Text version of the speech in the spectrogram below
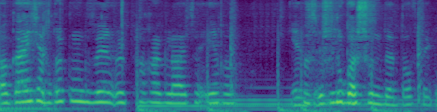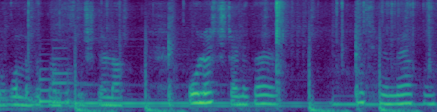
Oh geil, ich habe Rücken gewählt mit Paragleiter. Ehre. Ja, das Was ist sogar das? schon der Dorf der Geronen. Da wird man ein bisschen schneller. Oh, Leuchtsteine, geil. Muss ich mir merken.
